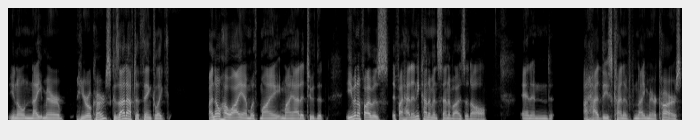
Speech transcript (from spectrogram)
you know nightmare hero cars? Because i'd have to think like i know how i am with my my attitude that even if i was if i had any kind of incentivize at all and and i had these kind of nightmare cars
